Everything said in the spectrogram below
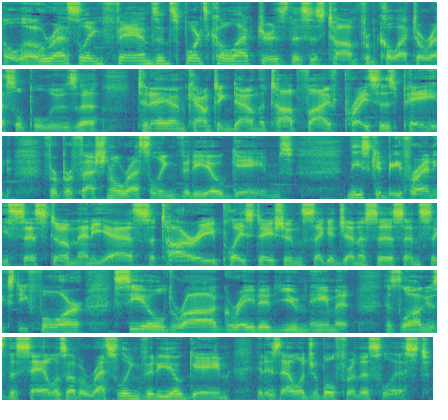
Hello, wrestling fans and sports collectors. This is Tom from CollectAWrestlePalooza. Today I'm counting down the top five prices paid for professional wrestling video games. These could be for any system NES, Atari, PlayStation, Sega Genesis, N64, sealed, raw, graded, you name it. As long as the sale is of a wrestling video game, it is eligible for this list.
